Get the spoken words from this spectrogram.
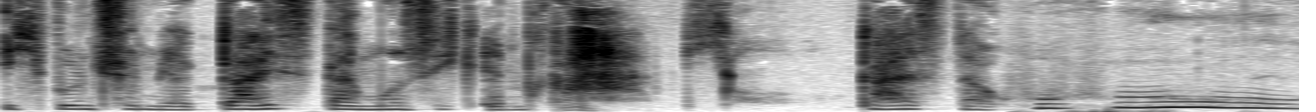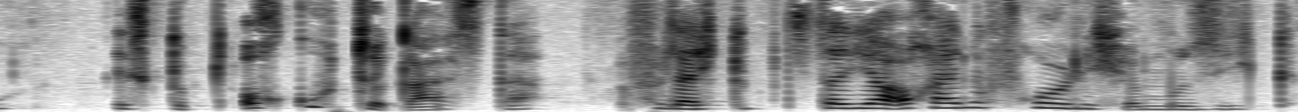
Ich wünsche mir Geistermusik im Radio. Geister, huhu. Es gibt auch gute Geister. Vielleicht gibt es da ja auch eine fröhliche Musik.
